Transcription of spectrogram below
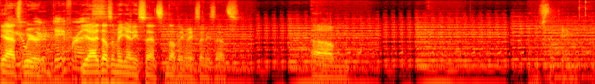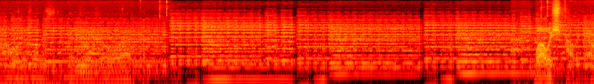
yeah, it's Weird- weird. weird day for Yeah, it doesn't make any sense. Nothing makes any sense. Um, I'm just thinking. Well, we should probably go.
